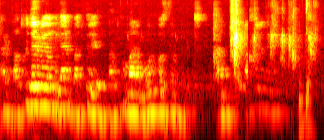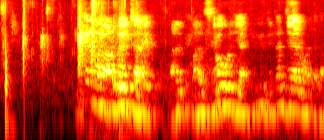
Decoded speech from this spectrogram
అక్కడ బతుకు జరిగే ఉంది కానీ బతుకు లేదు. బతుకు మనం ఊరికి మనం ఇక్కడ మనం అనుభవించాలి. మన మన సేవ కూడా చేయాలి. తిరిగి రిటర్న్ చేయాలి కూడా కదా.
